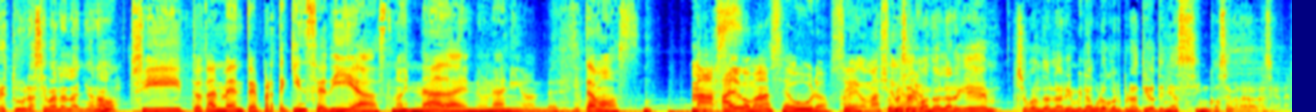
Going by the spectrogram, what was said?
esto de una semana al año, ¿no? Sí, totalmente. Aparte 15 días, no es nada en un año. Necesitamos más. Algo más seguro, sí. Algo más Yo pensé que seguro. cuando largué, yo cuando largué mi laburo corporativo tenía cinco semanas de vacaciones.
